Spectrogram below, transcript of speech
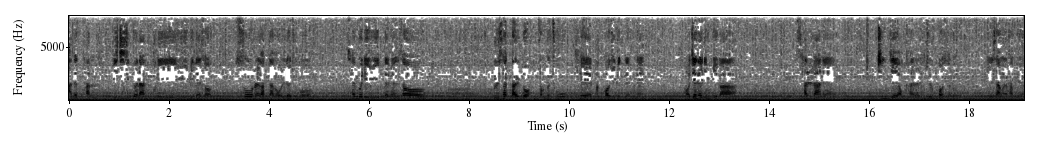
따뜻한 미지근한 물이 유입이 돼서 수온을 갖다가 올려주고 채물이 유입되면서 어, 물 색깔도 좀 더 좋게 바꿔주기 때문에 어제 내린 비가 산란에 촉진제 역할을 해줄 것으로 예상을 하고요.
